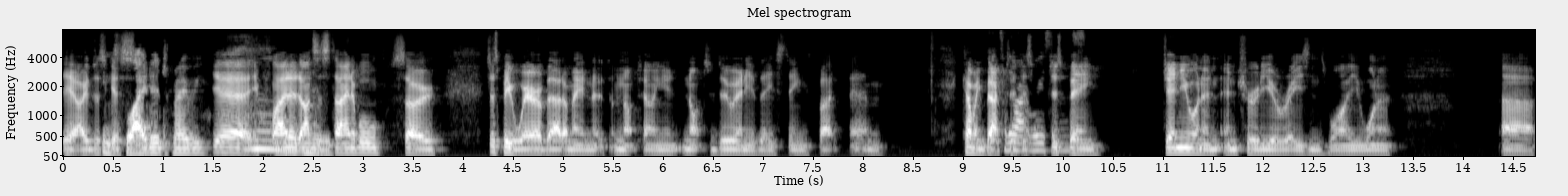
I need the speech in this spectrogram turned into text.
yeah, I just inflated guess inflated maybe. Yeah, inflated, Mm. unsustainable. So just be aware of that. I mean, I'm not telling you not to do any of these things, but um, coming back to just, just being genuine and, and true to your reasons why you want to, uh,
